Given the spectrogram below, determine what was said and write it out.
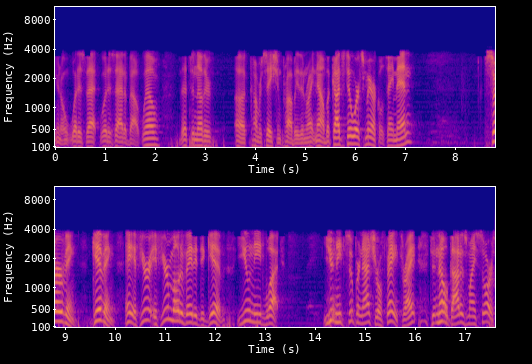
you know, what is that? What is that about? Well, that's another uh, conversation probably than right now. But God still works miracles. Amen. Serving, giving. Hey, if you're if you're motivated to give, you need what? You need supernatural faith, right? To know God is my source.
